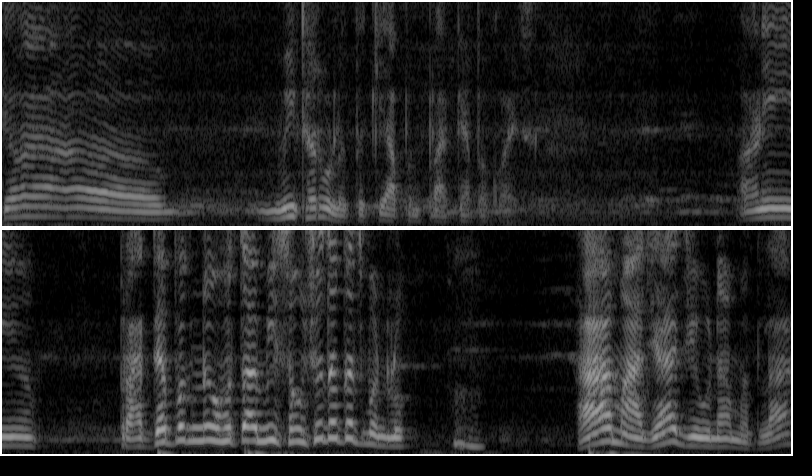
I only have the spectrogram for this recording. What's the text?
तेव्हा मी ठरवलं होतं की आपण प्राध्यापक व्हायचं. आणि प्राध्यापक न होता मी संशोधकच बनलो. हा माझ्या जीवनामधला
